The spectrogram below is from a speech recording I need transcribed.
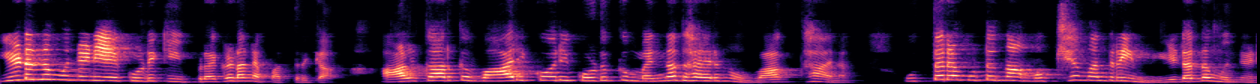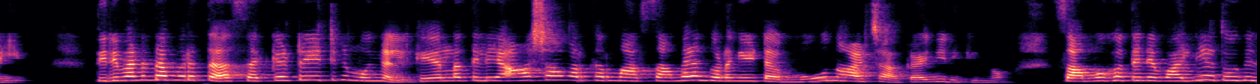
ഇടതു മുന്നണിയെ കുടുക്കി പ്രകടന പത്രിക. ആൾക്കാർക്ക് വാരിക്കോരി കൊടുക്കുമെന്നതായിരുന്നു വാഗ്ദാനം. ഉത്തരമുട്ടുന്ന മുഖ്യമന്ത്രിയും ഇടതു മുന്നണിയും. തിരുവനന്തപുരത്ത് സെക്രട്ടേറിയറ്റിന് മുന്നിൽ കേരളത്തിലെ ആശാ വർക്കർമാർ സമരം തുടങ്ങിയിട്ട് മൂന്നാഴ്ച കഴിഞ്ഞിരിക്കുന്നു. സമൂഹത്തിന് വലിയ തോതിൽ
